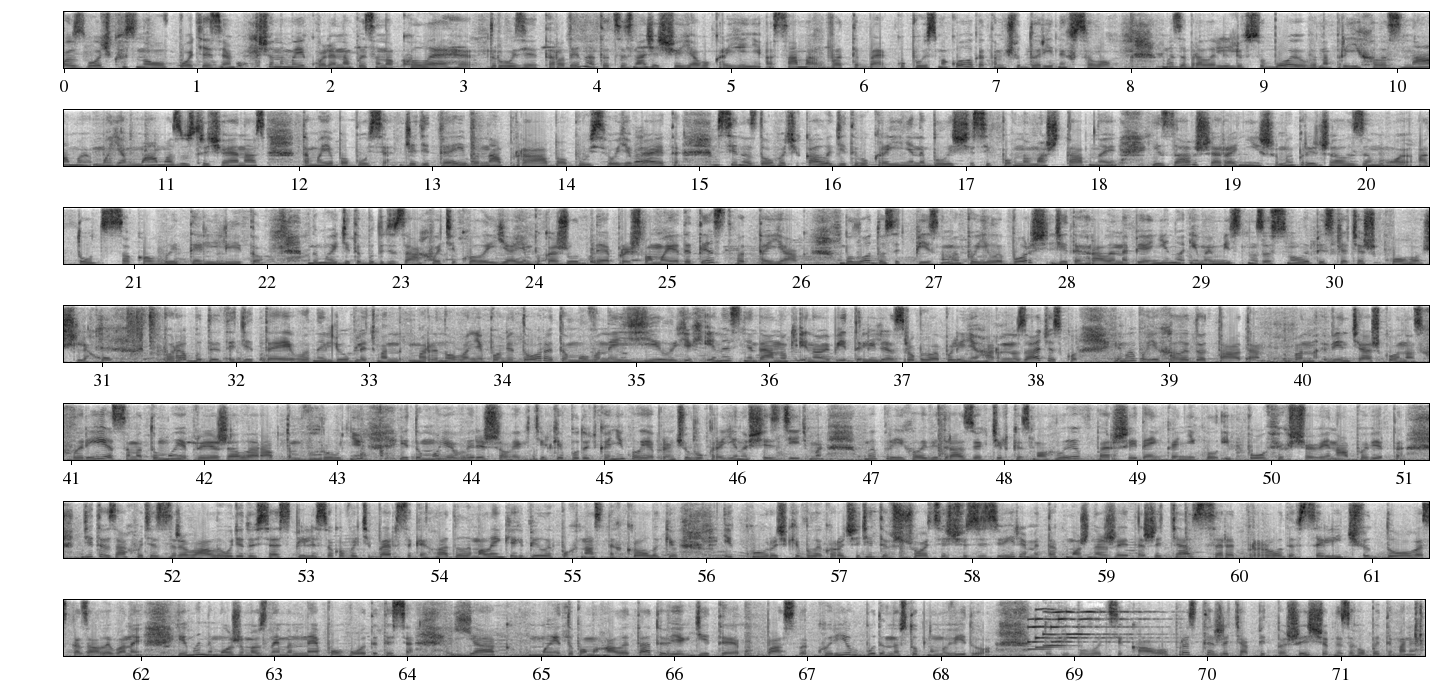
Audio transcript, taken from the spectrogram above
Озвучку знову в потязі. Якщо на моїй колі написано колеги, друзі та родина, то це значить, що я в Україні, а саме в АТБ. Купую смаколика, там чуть до рідних село. Ми забрали Лілю з собою. Вона приїхала з нами. Моя мама зустрічає нас та моя бабуся. Для дітей вона прабабуся. Уявляєте? Всі нас довго чекали. Діти в Україні не були з часів повномасштабної і завжди раніше ми приїжджали зимою. А тут соковите літо. Думаю, діти будуть в захваті, коли я їм покажу, де пройшло моє дитинство та як. Було досить пізно. Ми поїли борщ, діти грали на піаніно, і ми міцно заснули після тяжкого шляху. Пора будити дітей. Вони люблять мариновані помідори, тому вони їли їх і на сніданок, і на обід. Лілія зробила Поліні гарну зачіску, і ми поїхали до тата. Він тяжко у нас хворіє, саме тому я приїжджала раптом в грудні. І тому я вирішила, як тільки будуть канікули, я примчу в Україну ще з дітьми. Ми приїхали відразу, як тільки змогли, в перший день канікул. І пофіг, що війна, повірте. Діти в захваті зривали у дідуся спілі соковиті персики, гладили маленьких білих пухнастих кроликів, і курочки були. Коротше, діти в шоці, що зі звірями так можна жити. Життя серед природи в селі чудове, сказали вони. І ми не можемо з ними не погодитися. Як ми допомагали татові, як діти пасли корів, буде в наступному відео. Тобі було цікаво. Просте життя. Підпишись, щоб не загубити мене.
